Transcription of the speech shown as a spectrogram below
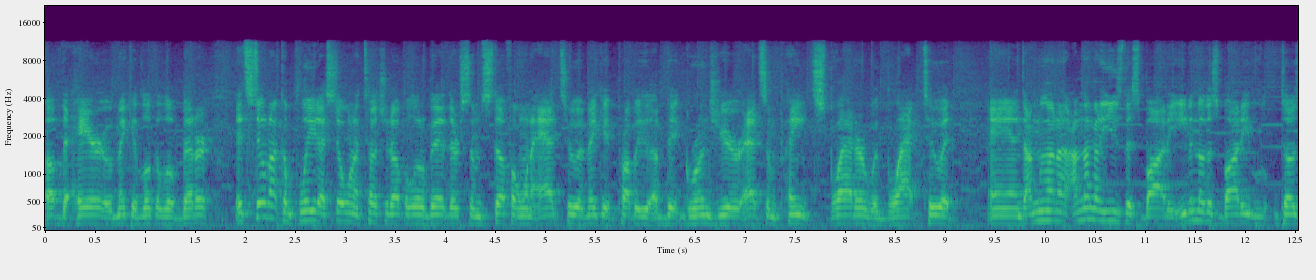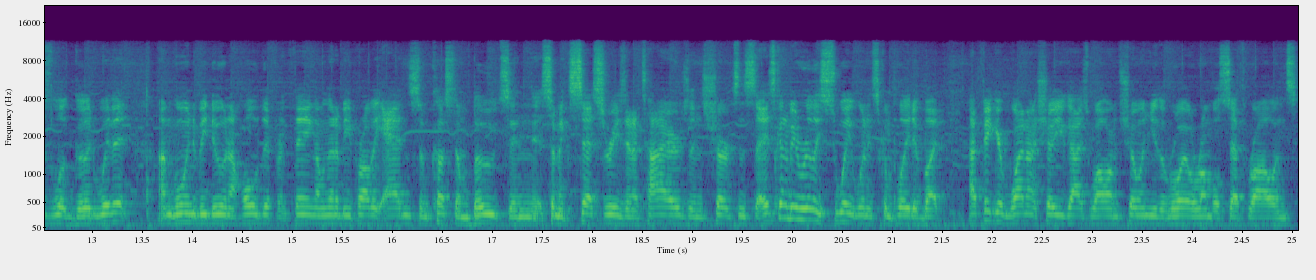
of the hair. It would make it look a little better. It's still not complete. I still want to touch it up a little bit. There's some stuff I want to add to it, make it probably a bit grungier, add some paint splatter with black to it and I'm gonna I'm not gonna use this body even though this body does look good with it I'm going to be doing a whole different thing I'm to be probably adding some custom boots and some accessories and attires and shirts and stuff it's to be really sweet when it's completed but I figured why not show you guys while I'm showing you the Royal Rumble Seth Rollins.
